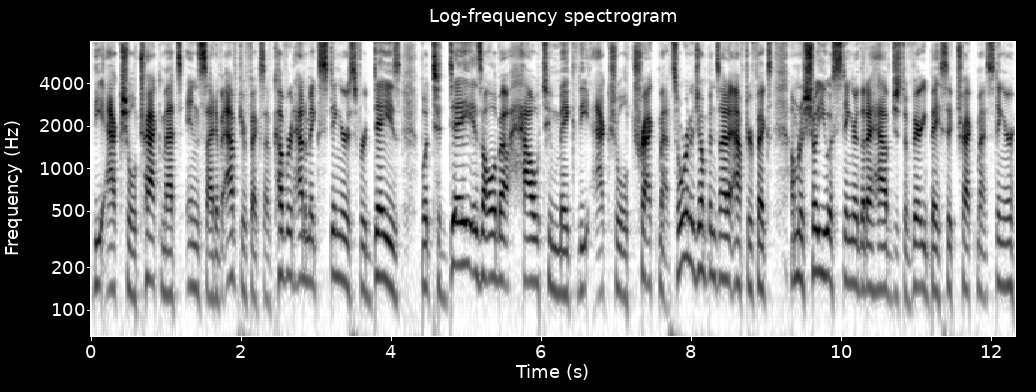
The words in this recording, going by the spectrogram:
the actual track mattes inside of After Effects. I've covered how to make stingers for days, but today is all about how to make the actual track matte. So we're gonna jump inside of After Effects. I'm gonna show you a stinger that I have, just a very basic track matte stinger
